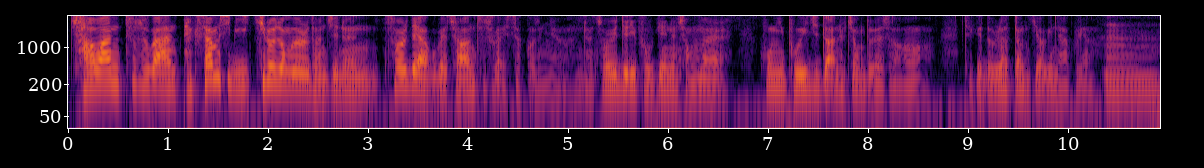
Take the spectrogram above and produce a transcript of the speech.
좌완 투수가 한 132km 정도를 던지는 서울대 야구부에 좌완 투수가 있었거든요. 그러니까 저희들이 보기에는 정말 공이 보이지도 않을 정도여서 되게 놀랐던 기억이 나고요. 음,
